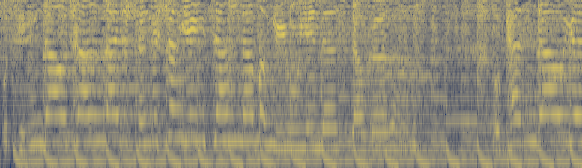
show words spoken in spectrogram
我听到传来的声歌声音，像那梦里无言的小河。我看到远去的谁的步伐，遮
